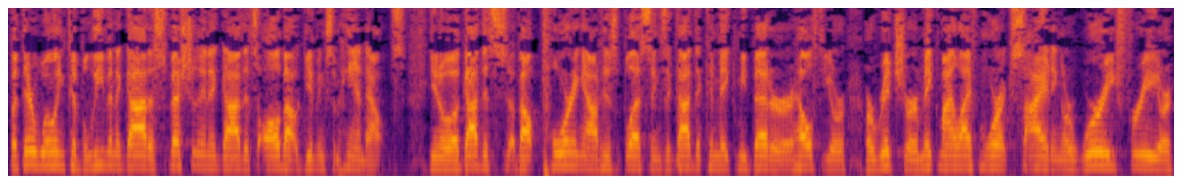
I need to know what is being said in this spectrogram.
but they're willing to believe in a God, especially in a God that's all about giving some handouts. You know, a God that's about pouring out his blessings, a God that can make me better or healthier or, richer or make my life more exciting or worry free or,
